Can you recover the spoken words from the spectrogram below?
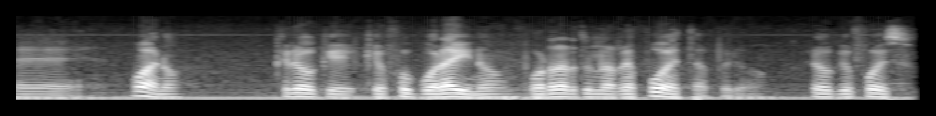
Eh, bueno, creo que, que fue por ahí, ¿no? Por darte una respuesta, pero creo que fue eso.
